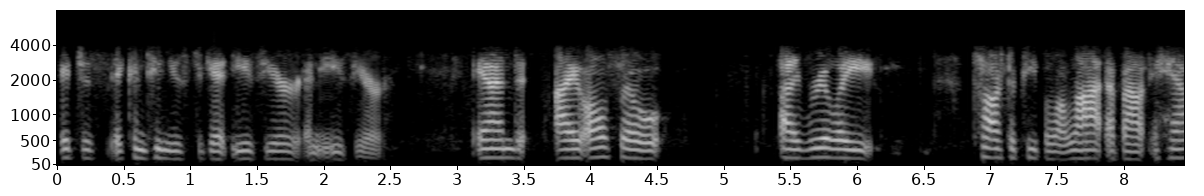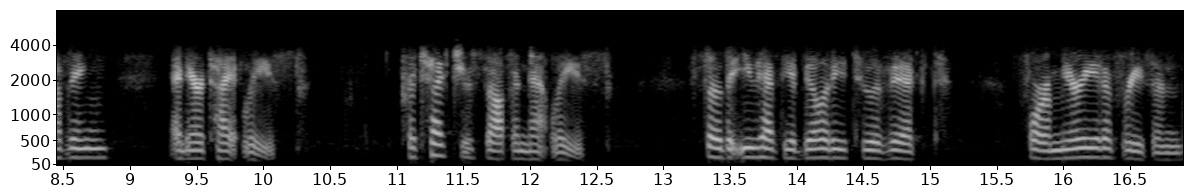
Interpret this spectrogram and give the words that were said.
it just it continues to get easier and easier. And I also I really talk to people a lot about having an airtight lease. Protect yourself in that lease so that you have the ability to evict for a myriad of reasons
